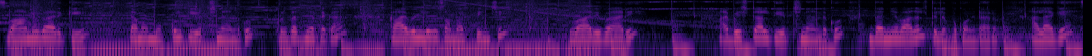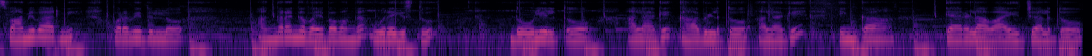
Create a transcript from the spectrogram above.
స్వామివారికి తమ మొక్కులు తీర్చినందుకు కృతజ్ఞతగా కావిళ్ళు సమర్పించి వారి వారి అభిష్టాలు తీర్చినందుకు ధన్యవాదాలు తెలుపుకుంటారు. అలాగే స్వామివారిని పురవీధుల్లో అంగరంగ వైభవంగా ఊరేగిస్తూ డోలీలతో అలాగే కావిళ్ళతో అలాగే ఇంకా కేరళ వాయిద్యాలతో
